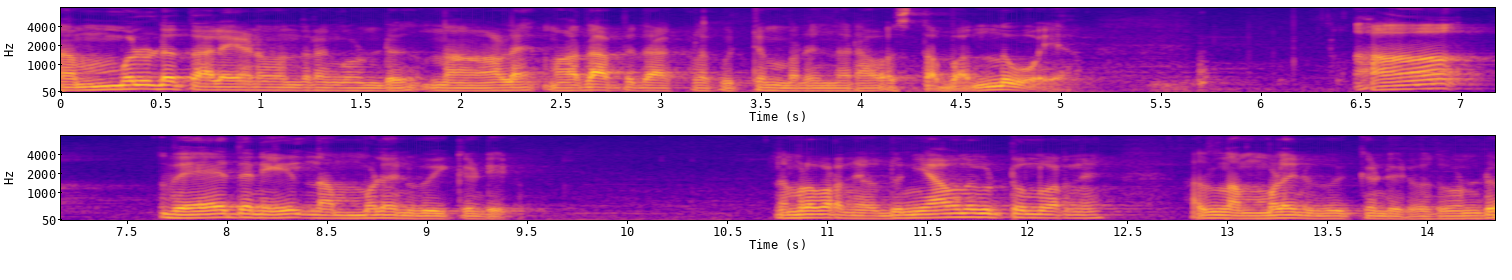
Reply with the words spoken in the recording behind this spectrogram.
നമ്മളുടെ തലയണ മന്ത്രം കൊണ്ട് നാളെ മാതാപിതാക്കളെ കുറ്റം പറയുന്ന ഒരവസ്ഥ വന്നുപോയാൽ ആ വേദനയിൽ നമ്മൾ അനുഭവിക്കേണ്ടി വരും. നമ്മൾ പറഞ്ഞു ദുനിയാവെന്ന് കിട്ടുമെന്ന് പറഞ്ഞ് അത് നമ്മൾ അനുഭവിക്കേണ്ടി വരും. അതുകൊണ്ട്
